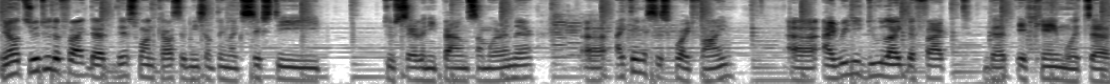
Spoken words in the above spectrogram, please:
you know, due to the fact that this one costed me something like 60 to 70 pounds, somewhere in there, uh, I think this is quite fine. I really do like the fact that it came with a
